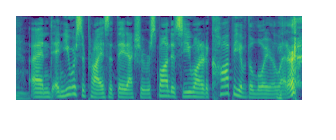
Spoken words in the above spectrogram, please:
Mm. And and you were surprised that they'd actually responded so you wanted a copy of the lawyer letter.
